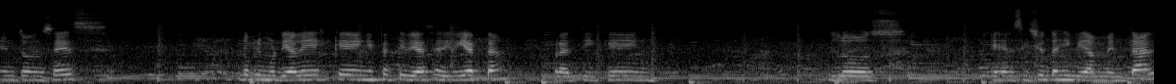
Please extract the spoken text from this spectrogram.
Entonces, lo primordial es que en esta actividad se diviertan, practiquen los ejercicios de agilidad mental,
